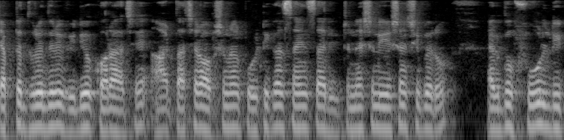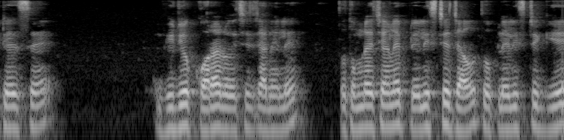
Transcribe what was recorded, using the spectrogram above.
চ্যাপ্টার ধরে ধরে ভিডিও করা আছে। আর তাছাড়া অপশনাল পলিটিক্যাল সায়েন্স আর ইন্টারন্যাশনাল রিলেশনশিপেরও একদম ফুল ডিটেলসে ভিডিও করা রয়েছে চ্যানেলে তো তোমরা এই চ্যানেলে প্লেলিস্টে যাও, তো প্লেলিস্টে গিয়ে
